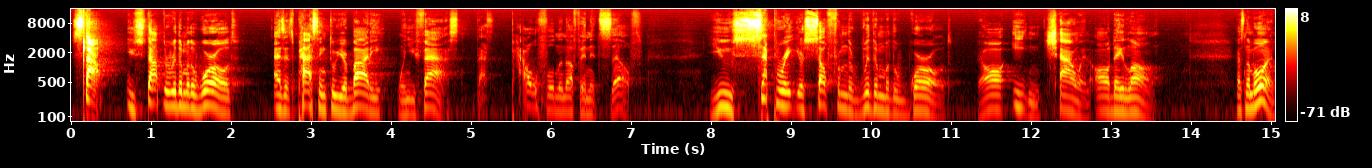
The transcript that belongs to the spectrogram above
Stop. You stop the rhythm of the world as it's passing through your body when you fast. That's powerful enough in itself. You separate yourself from the rhythm of the world. They're all eating, chowing all day long. That's number one.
